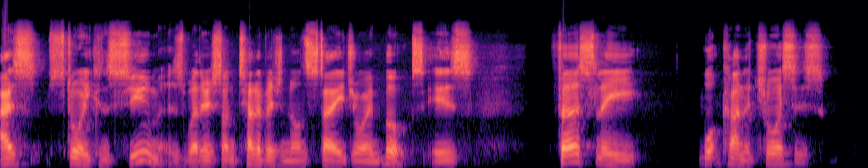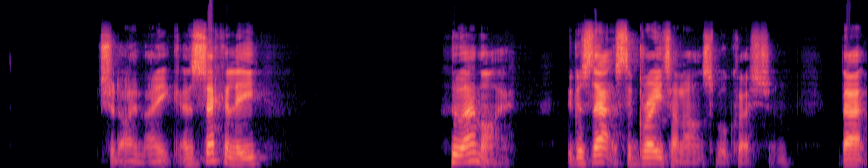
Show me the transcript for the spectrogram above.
as story consumers, whether it's on television, on stage, or in books, is firstly, what kind of choices should I make? And secondly, who am I? Because that's the great unanswerable question that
